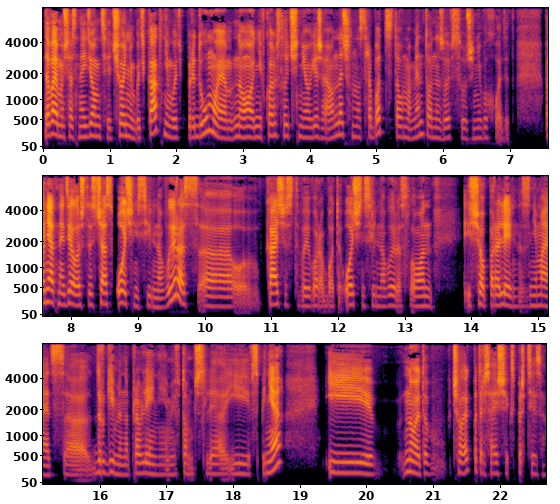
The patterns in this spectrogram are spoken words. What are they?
Давай мы сейчас найдем тебе что-нибудь, как-нибудь, придумаем, но ни в коем случае не уезжай. Он начал у нас работать с того момента, он из офиса уже не выходит. Понятное дело, что сейчас очень сильно вырос, э, качество его работы очень сильно выросло. Он еще параллельно занимается другими направлениями, в том числе и в спине. И ну, это человек потрясающей экспертизы.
